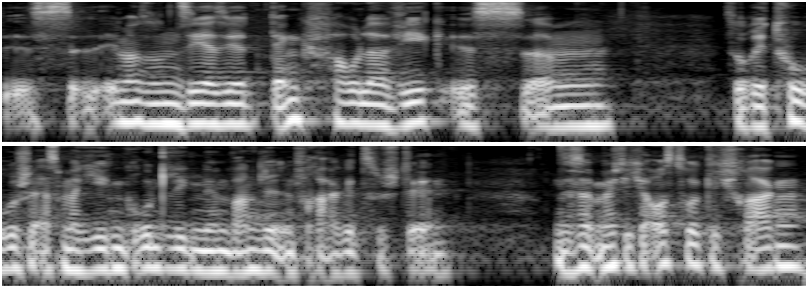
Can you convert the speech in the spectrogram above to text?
es immer so ein sehr, sehr denkfauler Weg ist, ähm, so rhetorisch erstmal jeden grundlegenden Wandel in Frage zu stellen. Und deshalb möchte ich ausdrücklich fragen,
